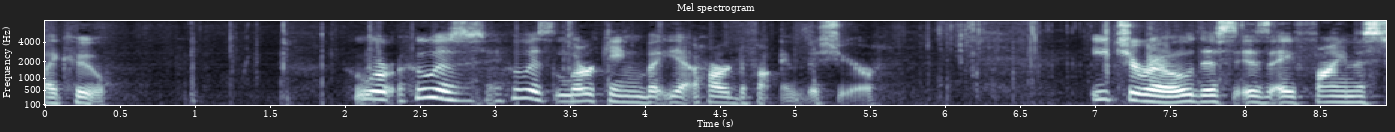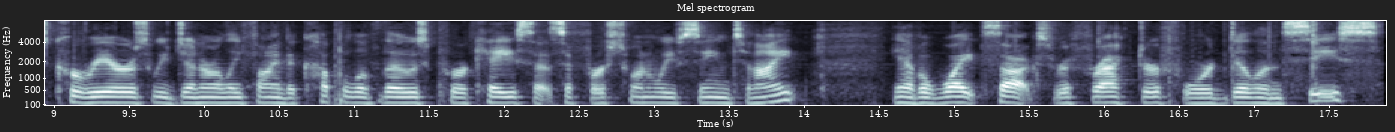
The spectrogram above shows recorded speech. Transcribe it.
like who? Who are, who is who is lurking but yet hard to find this year? Ichiro, this is a finest careers. We generally find a couple of those per case. That's the first one we've seen tonight. You have a White Sox refractor for Dylan Cease.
